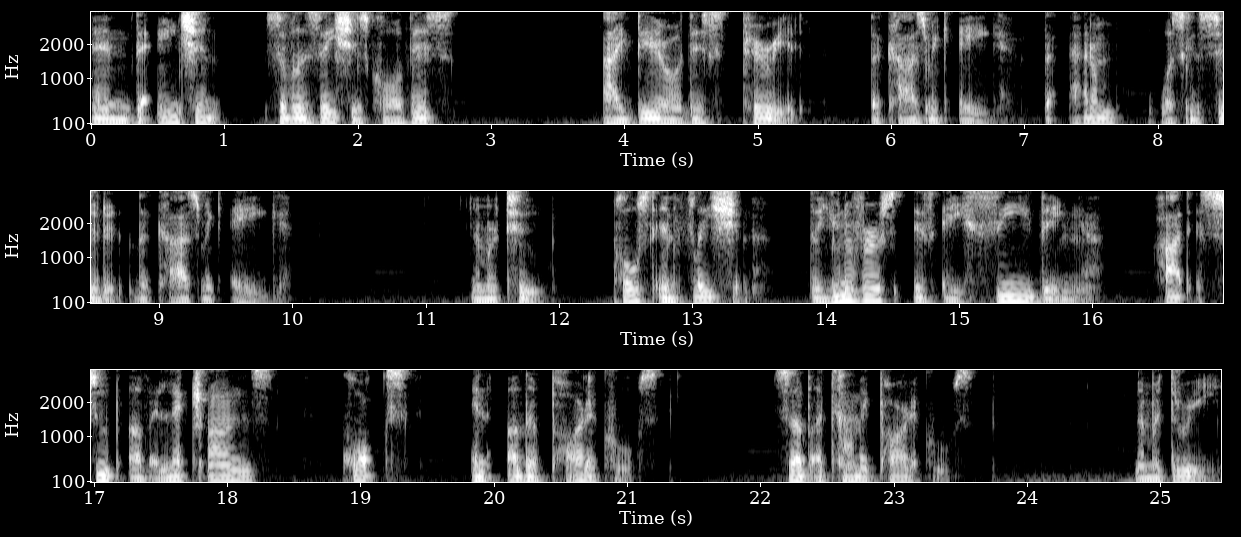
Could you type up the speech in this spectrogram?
And the ancient civilizations call this idea or this period the cosmic egg. The atom was considered the cosmic egg. Number two, post inflation. The universe is a seething hot soup of electrons, quarks, and other particles, subatomic particles. Number three,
